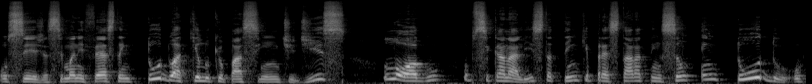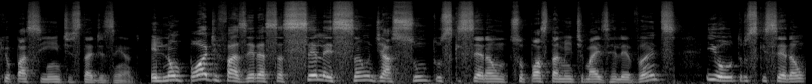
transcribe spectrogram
ou seja, se manifesta em tudo aquilo que o paciente diz, logo o psicanalista tem que prestar atenção em tudo o que o paciente está dizendo. Ele não pode fazer essa seleção de assuntos que serão supostamente mais relevantes e outros que serão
